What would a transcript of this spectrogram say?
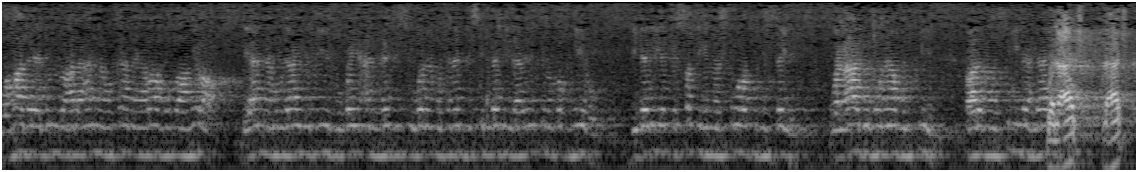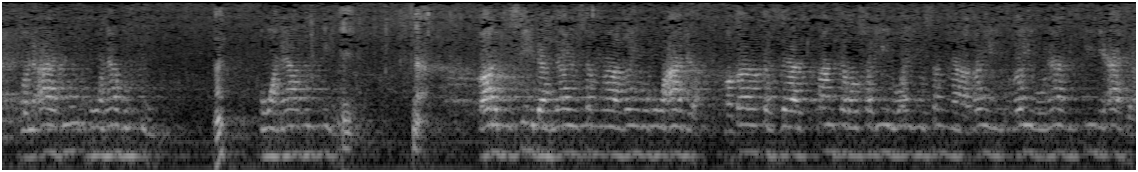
وهذا يدل على أنه كان يراه ظاهرا لأنه لا يجيز بيع النجس ولا المتنجس الذي لا يمكن تطهيره بدليل قصته المشهورة في الزيت. والعاد هو ناب الفيل قال ابن سينا لا والعاج العاج والعاد هو ناب الفيل؟ هو ناب الفيل إيه؟ نعم. قال ابن سينا لا يسمى غيره عادا وقال القزاز أنكر الخليل أن يسمى غير غير ناب الفيل عادا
